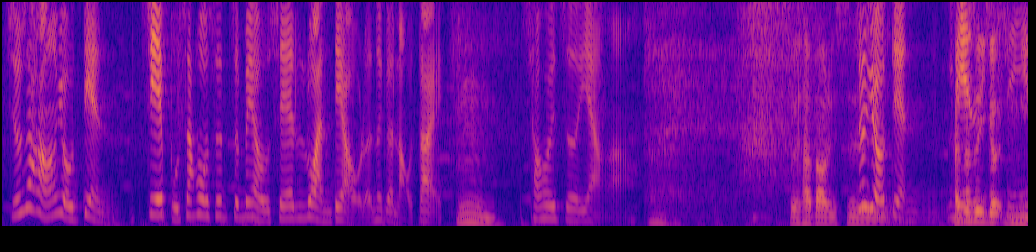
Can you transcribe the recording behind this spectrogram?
就是好像有点。接不上，或者是这边有些乱掉了那个脑袋，嗯，才会这样啊。所以他到底是就有点他就是一个迷，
